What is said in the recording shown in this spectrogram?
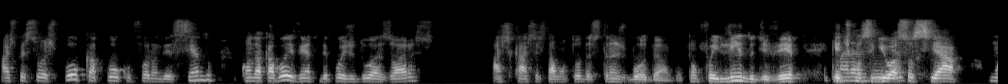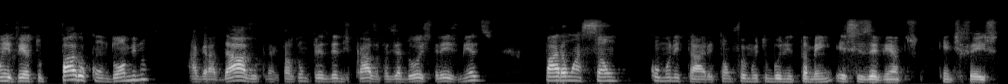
as pessoas pouco a pouco foram descendo. Quando acabou o evento, depois de duas horas, as caixas estavam todas transbordando. Então foi lindo de ver que a gente conseguiu associar um evento para o condômino, agradável, que estava todo preso dentro de casa, fazia dois, três meses, para uma ação comunitária. Então foi muito bonito também esses eventos que a gente fez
